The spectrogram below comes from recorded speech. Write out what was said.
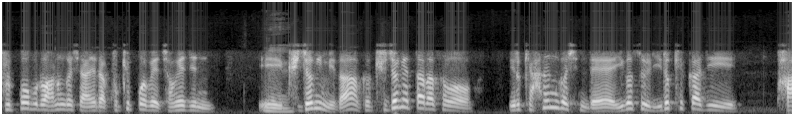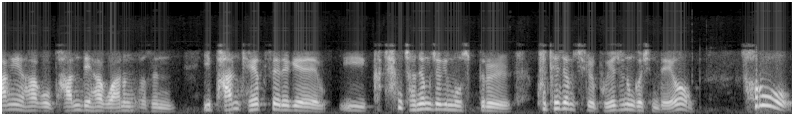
불법으로 하는 것이 아니라 국회법에 정해진 이 네. 규정입니다. 그 규정에 따라서 이렇게 하는 것인데 이것을 이렇게까지 방해하고 반대하고 하는 것은 이 반개혁 세력의 이 가장 전형적인 모습들을 구태 정치를 보여주는 것인데요. 서로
